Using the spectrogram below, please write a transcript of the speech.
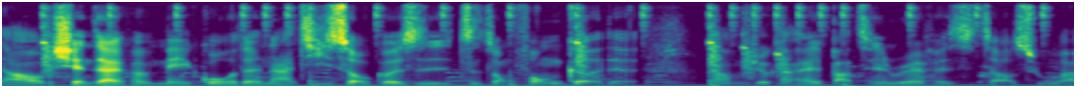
然后现在可能美国的哪几首歌是这种风格的，那我们就赶快把这些 reference 找出来，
